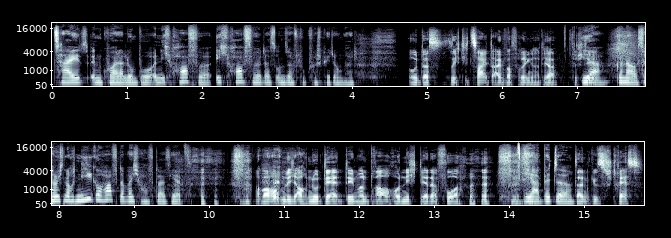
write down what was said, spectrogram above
Zeit in Kuala Lumpur. Und ich hoffe, ich hoffe, dass unser Flug Verspätung hat. Und dass sich die Zeit einfach verringert, ja, verstehe. Ja, genau. Das habe ich noch nie gehofft, aber ich hoffe das jetzt. Aber hoffentlich auch nur der, den man braucht und nicht der davor. Ja, bitte. Dann gibt es Stress.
